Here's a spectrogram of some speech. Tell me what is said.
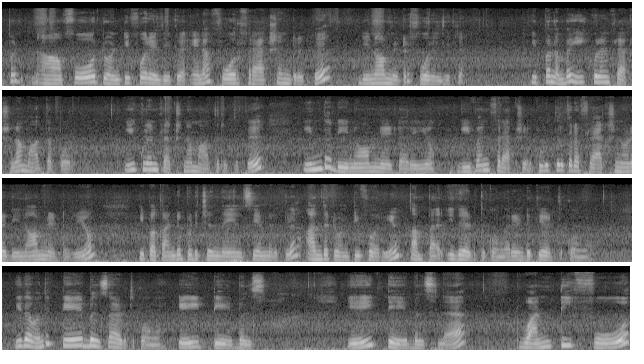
இப்போ ஃபோர் டுவெண்ட்டி ஃபோர் எழுதிக்கிறேன் ஏன்னா ஃபோர் ஃப்ராக்ஷன் இருக்குது டினாமினேட்டர் ஃபோர் எழுதிக்கிறேன் இப்போ நம்ம ஈக்குவலன் ஃப்ராக்ஷனாக மாற்ற போகிறோம் ஈக்குவலன் ஃப்ராக்ஷனாக மாற்றுறதுக்கு இந்த டினாமினேட்டரையும் கிவன் ஃப்ராக்ஷன் கொடுத்துருக்கிற ஃப்ராக்ஷனோட டினாமினேட்டரையும் இப்போ கண்டுபிடிச்சிருந்த எல்சிஎம் இருக்குல்ல அந்த டுவெண்ட்டி ஃபோரையும் கம்பேர் இதை எடுத்துக்கோங்க ரெண்டுத்தையும் எடுத்துக்கோங்க. இதை வந்து டேபிள்ஸாக எடுத்துக்கோங்க. எயிட் டேபிள்ஸ் எயிட் டேபிள்ஸில் டுவெண்ட்டி ஃபோர்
